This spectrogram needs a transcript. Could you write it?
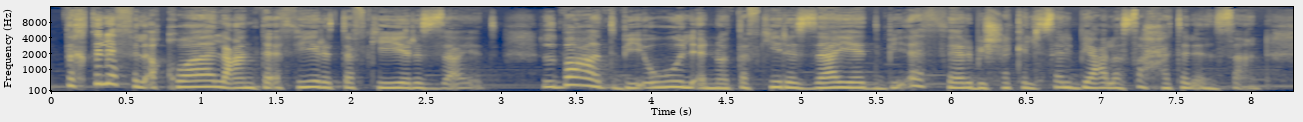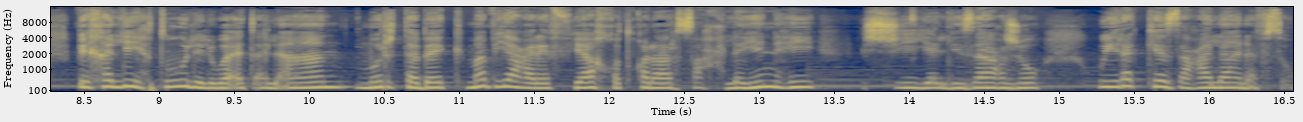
بتختلف الأقوال عن تأثير التفكير الزايد. البعض بيقول إنه التفكير الزايد بيأثر بشكل سلبي على صحة الإنسان بيخليه طول الوقت قلقان مرتبك ما بيعرف ياخد قرار صح لينهي الشيء يلي زعجه ويركز على نفسه.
